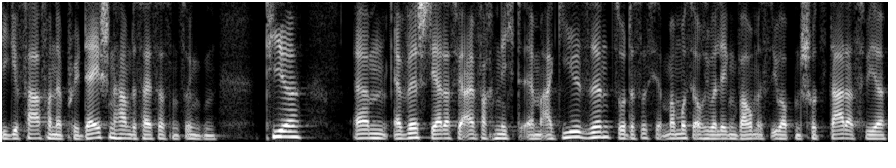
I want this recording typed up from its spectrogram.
die Gefahr von der Predation haben. Das heißt, dass uns irgendein Tier ähm, erwischt, ja, dass wir einfach nicht ähm, agil sind. So, das ist man muss ja auch überlegen, warum ist überhaupt ein Schutz da, dass wir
